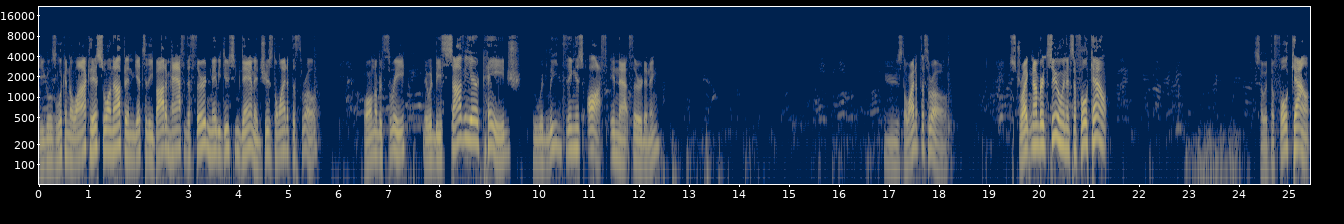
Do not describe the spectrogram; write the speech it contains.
Eagles looking to lock this one up and get to the bottom half of the third and maybe do some damage. Here's the wind up the throw. Ball number three. It would be Xavier Page who would lead things off in that third inning. Here's the wind up the throw. Strike number two, and it's a full count. So at the full count,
